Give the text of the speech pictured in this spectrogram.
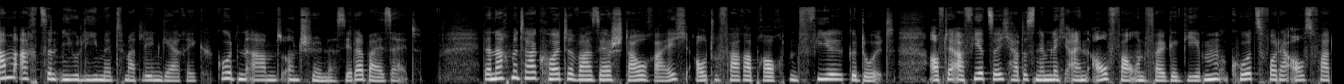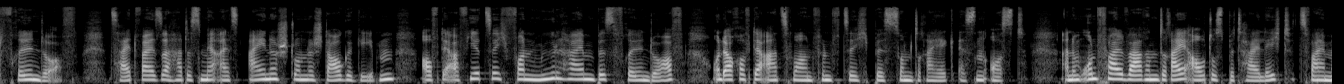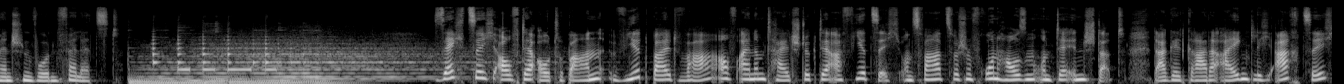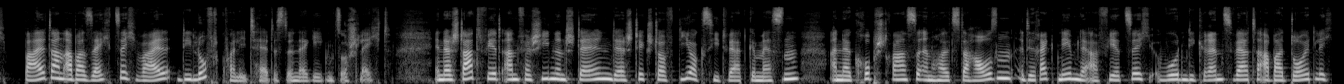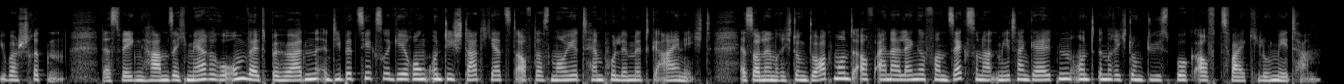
Am 18. Juli mit Madeleine Gehrig. Guten Abend und schön, dass ihr dabei seid. Der Nachmittag heute war sehr staureich. Autofahrer brauchten viel Geduld. Auf der A40 hat es nämlich einen Auffahrunfall gegeben, kurz vor der Ausfahrt Frillendorf. Zeitweise hat es mehr als eine Stunde Stau gegeben, auf der A40 von Mülheim bis Frillendorf und auch auf der A52 bis zum Dreieck Essen Ost. An dem Unfall waren drei Autos beteiligt, zwei Menschen wurden verletzt. 60 auf der Autobahn wird bald wahr auf einem Teilstück der A40, und zwar zwischen Frohnhausen und der Innenstadt. Da gilt gerade eigentlich 80, bald dann aber 60, weil die Luftqualität ist in der Gegend so schlecht. In der Stadt wird an verschiedenen Stellen der Stickstoffdioxidwert gemessen. An der Kruppstraße in Holsterhausen, direkt neben der A40, wurden die Grenzwerte aber deutlich überschritten. Deswegen haben sich mehrere Umweltbehörden, die Bezirksregierung und die Stadt jetzt auf das neue Tempolimit geeinigt. Es soll in Richtung Dortmund auf einer Länge von 600 Metern gelten und in Richtung Duisburg auf zwei Kilometern.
